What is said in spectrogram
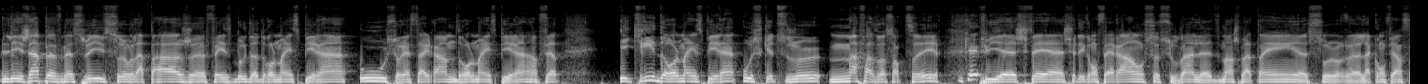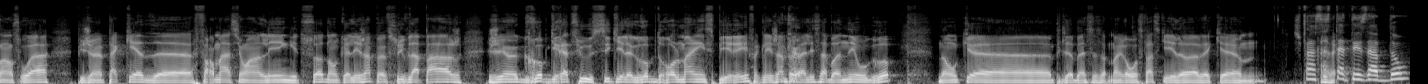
Les gens peuvent me suivre sur la page euh, Facebook de Drôlement Inspirant ou sur Instagram Drôlement Inspirant, en fait. Écris Drôlement Inspirant où ce que tu veux, ma face va sortir. OK. Puis euh, je fais euh, je fais des conférences souvent le dimanche matin euh, sur euh, la confiance en soi. Puis j'ai un paquet de euh, formations en ligne et tout ça. Donc euh, les gens peuvent suivre la page. J'ai un groupe gratuit aussi qui est le groupe Drôlement Inspiré. Fait que les gens peuvent aller s'abonner au groupe. Donc euh, puis là ben c'est ça, ma grosse face qui est là avec euh, Je pensais que c'était tes abdos.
